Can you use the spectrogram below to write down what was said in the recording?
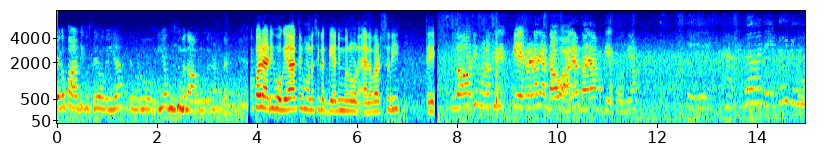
ਇੱਕ ਪਾਰਟੀ ਗੁੱਸੇ ਹੋ ਗਈ ਆ ਤੇ ਹੁਣ ਹੋ ਗਈ ਆ ਮਨਾਮ ਨੂੰ ਕੱਢਣ ਪੈਣੀ ਸਭ ਕੁਝ ਰੈਡੀ ਹੋ ਗਿਆ ਤੇ ਹੁਣ ਅਸੀਂ ਲੱਗੇ ਆ ਜੀ ਮਨਾਉਣ ਐਨੀਵਰਸਰੀ ਤੇ ਲਓ ਜੀ ਹੁਣ ਅਸੀਂ ਕੇਕ ਜਿਹੜਾ ਲਿਆਂਦਾ ਉਹ ਆ ਲਿਆਂਦਾ ਆ ਆਪਾਂ ਕੇਕ ਖੋਲਦੇ ਆ happy birthday to you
